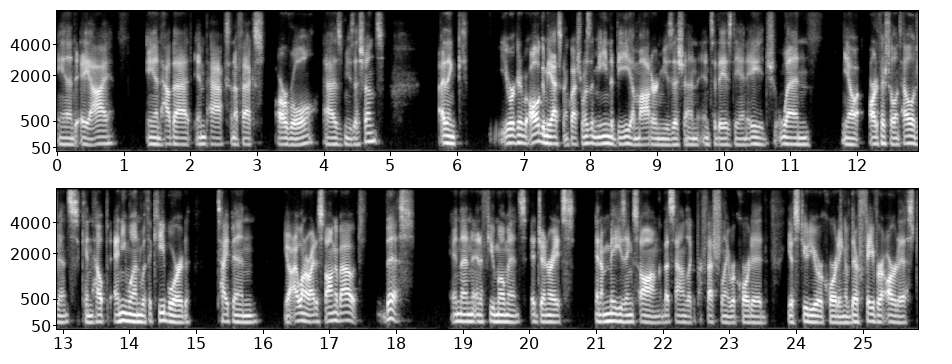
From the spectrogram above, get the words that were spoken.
and AI and how that impacts and affects our role as musicians. I think you're gonna, all going to be asking a question: What does it mean to be a modern musician in today's day and age? When you know artificial intelligence can help anyone with a keyboard type in, you know, I want to write a song about this, and then in a few moments it generates an amazing song that sounds like a professionally recorded you know studio recording of their favorite artist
